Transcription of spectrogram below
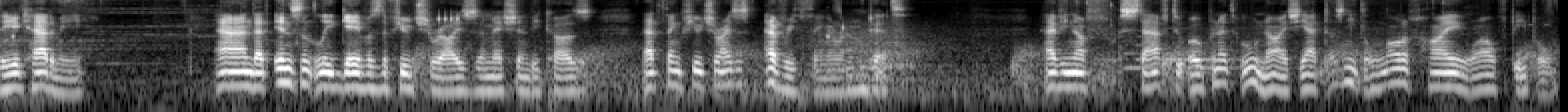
The Academy. And that instantly gave us the Futurize mission because That thing futurizes everything around it. Have enough staff to open it? Ooh, nice. Yeah, it does need a lot of high wealth people.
